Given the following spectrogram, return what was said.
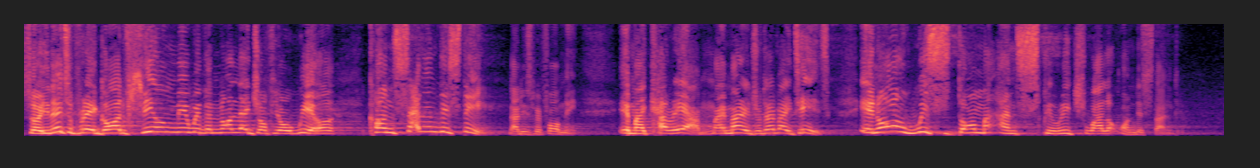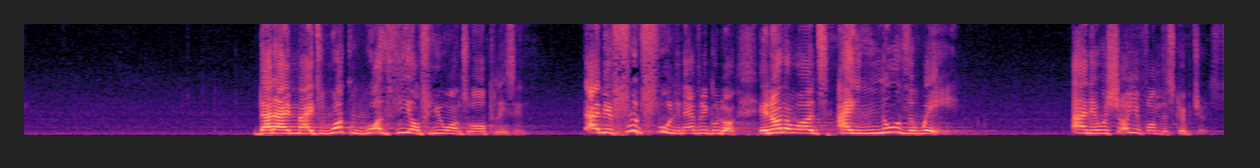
So you need to pray, God, fill me with the knowledge of your will concerning this thing that is before me. In my career, my marriage, whatever it is, in all wisdom and spiritual understanding. That I might walk worthy of you unto all pleasing. That I be fruitful in every good work. In other words, I know the way. And he will show you from the scriptures.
